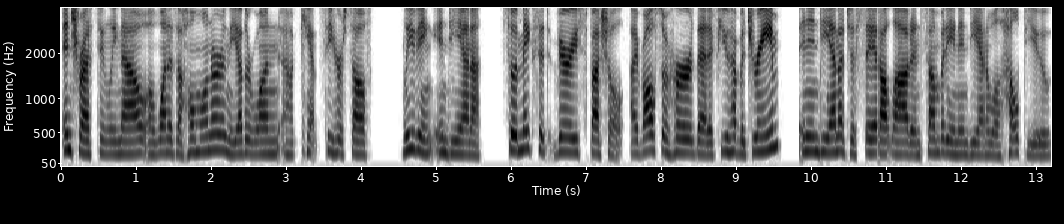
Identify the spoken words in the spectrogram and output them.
interestingly, now uh, one is a homeowner and the other one uh, can't see herself leaving Indiana. So it makes it very special. I've also heard that if you have a dream in Indiana, just say it out loud and somebody in Indiana will help you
